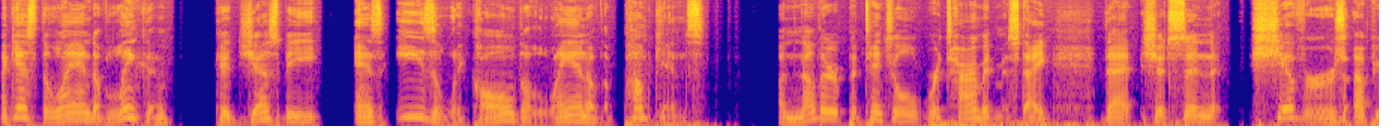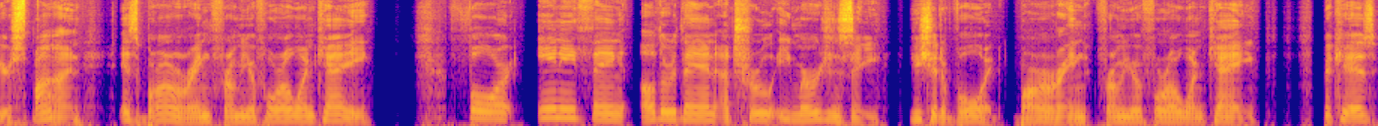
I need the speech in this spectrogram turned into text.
I guess the land of Lincoln could just be as easily called the land of the pumpkins. Another potential retirement mistake that should send shivers up your spine is borrowing from your 401k. For anything other than a true emergency, you should avoid borrowing from your 401k because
